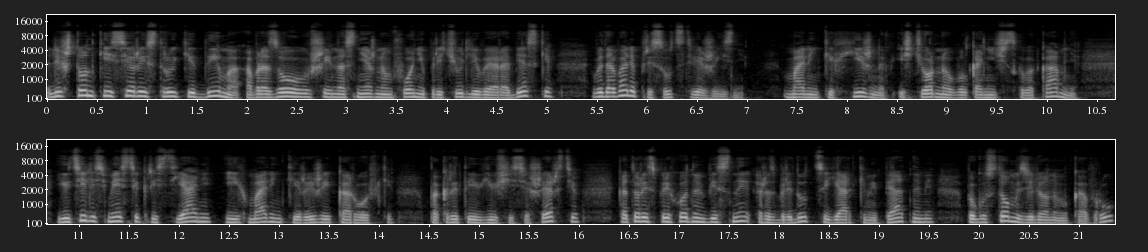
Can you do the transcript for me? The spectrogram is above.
Лишь тонкие серые струйки дыма, образовывавшие на снежном фоне причудливые арабески, выдавали присутствие жизни. В маленьких хижинах из черного вулканического камня ютились вместе крестьяне и их маленькие рыжие коровки, покрытые вьющейся шерстью, которые с приходом весны разбредутся яркими пятнами по густому зеленому ковру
